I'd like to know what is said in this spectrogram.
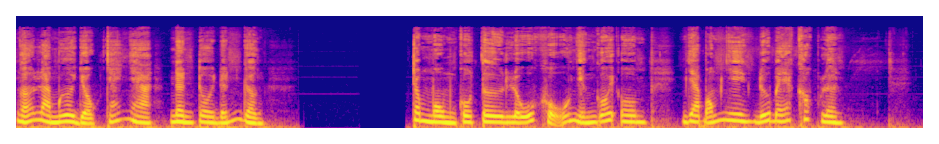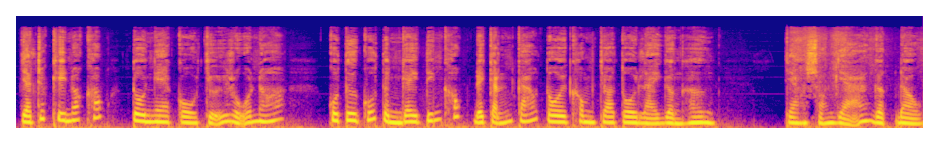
Ngỡ là mưa dột trái nhà nên tôi đến gần, trong mùng cô Tư lũ khủ những gối ôm và bỗng nhiên đứa bé khóc lên. Và trước khi nó khóc, tôi nghe cô chửi rủa nó. Cô Tư cố tình gây tiếng khóc để cảnh cáo tôi không cho tôi lại gần hơn. Chàng soạn giả gật đầu.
